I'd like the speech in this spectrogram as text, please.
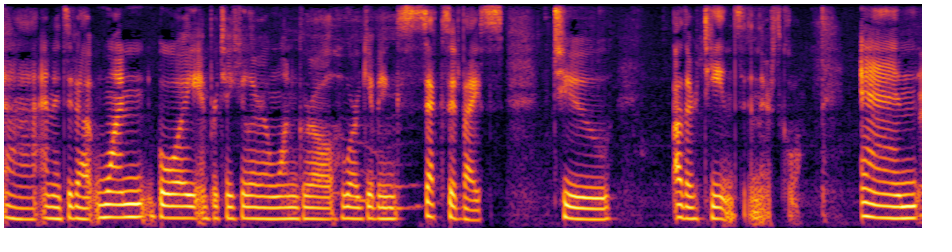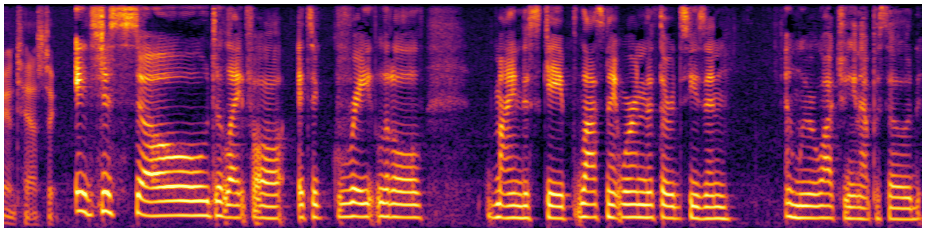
Uh, and it's about one boy in particular and one girl who are giving sex advice to other teens in their school. And fantastic. It's just so delightful. It's a great little mind escape. Last night, we're in the third season and we were watching an episode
